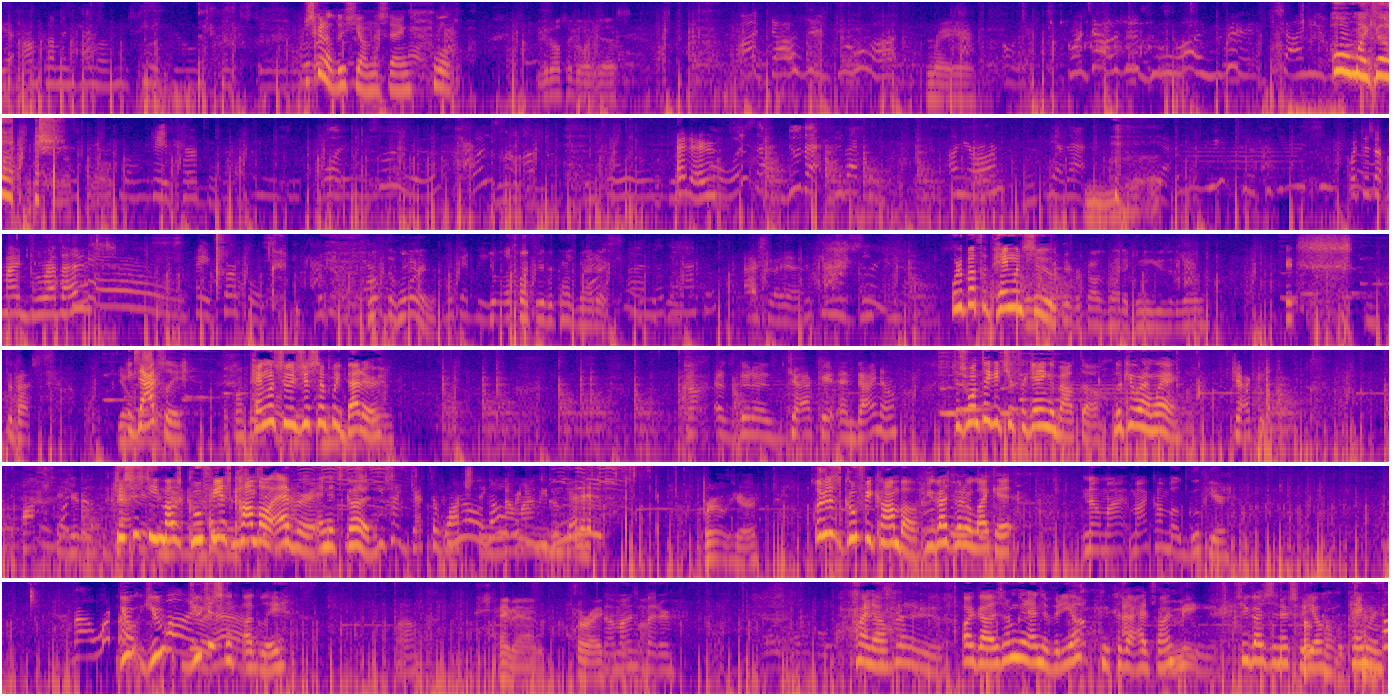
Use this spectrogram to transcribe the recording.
Yeah, I'm coming. Hold on. Let me see. I'm just gonna loose you on this thing. Whoa. You could also go like this. one thousand two hundred. From right here. One thousand two hundred. Shiny. Oh my gosh. Hey, purple. What? What is? Hello. Oh, what is that? Do that. Do that. On your arm? Yeah, that. Mm. Yeah. What is up, my brothers? Hey, purple. Look the horn. Look at me. Yo, that's my favorite cosmetic. I'm looking at it. Ashley. What about the penguin suit? my favorite cosmetic. Can you use it again? It's the best. Yo, Exactly. that's my favorite Penguin suit is just simply better. Not as good as Jacket and Dino. There's one thing that you're forgetting about though. Look at what I'm wearing. Jacket. This is the most goofiest combo ever, and it's good. You said get the watch thing. Where do we even get it? Bro, here. Look at this goofy combo. You guys better like it. No, my my combo goofier. Bro, what the You you you just look ugly. Hey, man. It's alright. No, mine's better. I know. Alright guys, I'm gonna end the video because I had fun. See you guys in the next video. Penguin.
